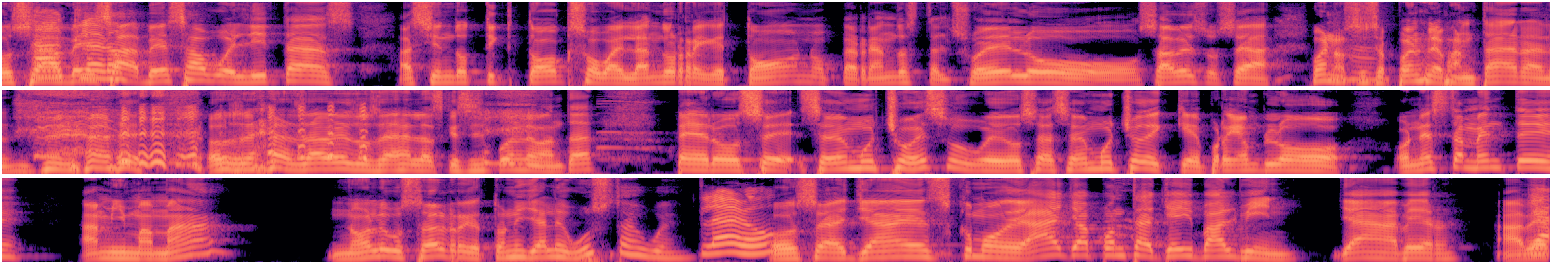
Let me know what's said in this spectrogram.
O sea, ah, ves, a, ves, abuelitas haciendo TikToks o bailando reggaetón o perreando hasta el suelo, o, ¿sabes? O sea, bueno, si se pueden levantar. o sea, ¿sabes? O sea, las que sí se pueden levantar. Pero se, se ve mucho eso, güey. O sea, se ve mucho de que, por ejemplo, honestamente, a mi mamá no le gustaba el reggaetón y ya le gusta, güey. Claro. O sea, ya es como de, ah, ya ponte a J Balvin. Ya, a ver, a ver,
